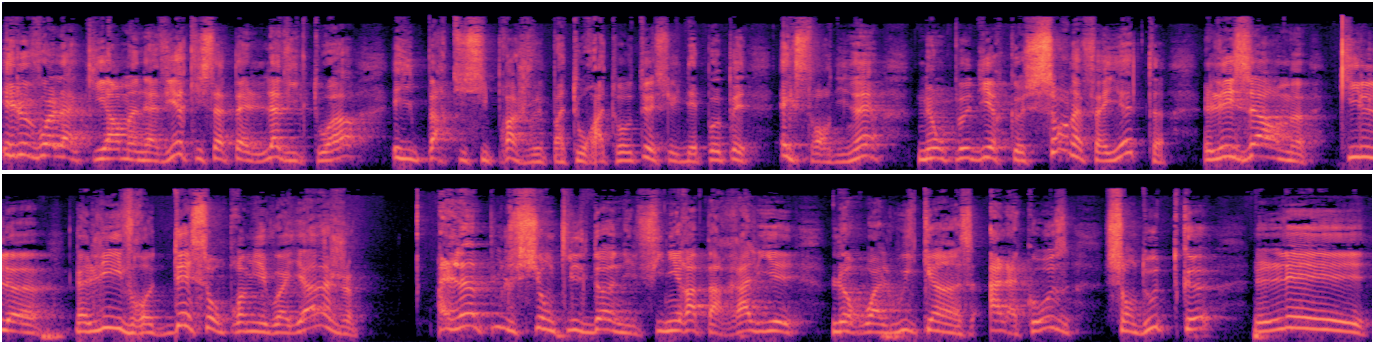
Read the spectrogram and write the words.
et le voilà qui arme un navire qui s'appelle La Victoire, et il participera, je ne vais pas tout raconter, c'est une épopée extraordinaire, mais on peut dire que sans Lafayette, les armes qu'il euh, livre dès son premier voyage, l'impulsion qu'il donne, il finira par rallier le roi Louis XV à la cause, sans doute que les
